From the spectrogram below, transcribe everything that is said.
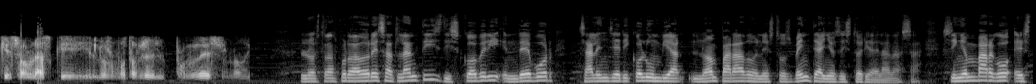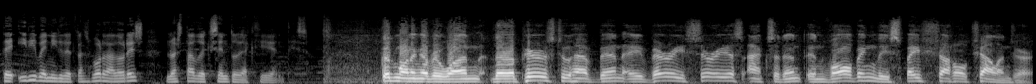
que son las que los motores del progreso, ¿no? Los transportadores Atlantis, Discovery, Endeavour, Challenger y Columbia no han parado en estos 20 años de historia de la NASA. Sin embargo, este ir y venir de transbordadores no ha estado exento de accidentes. Good morning, everyone. There appears to have been a very serious accident involving the Space Shuttle Challenger.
